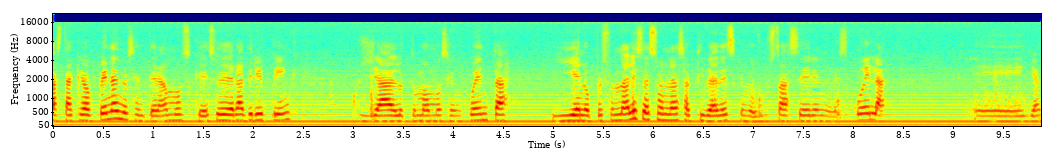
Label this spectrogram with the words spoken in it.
hasta que apenas nos enteramos que eso era dripping, pues ya lo tomamos en cuenta. Y en lo personal esas son las actividades que nos gusta hacer en la escuela, eh, ya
